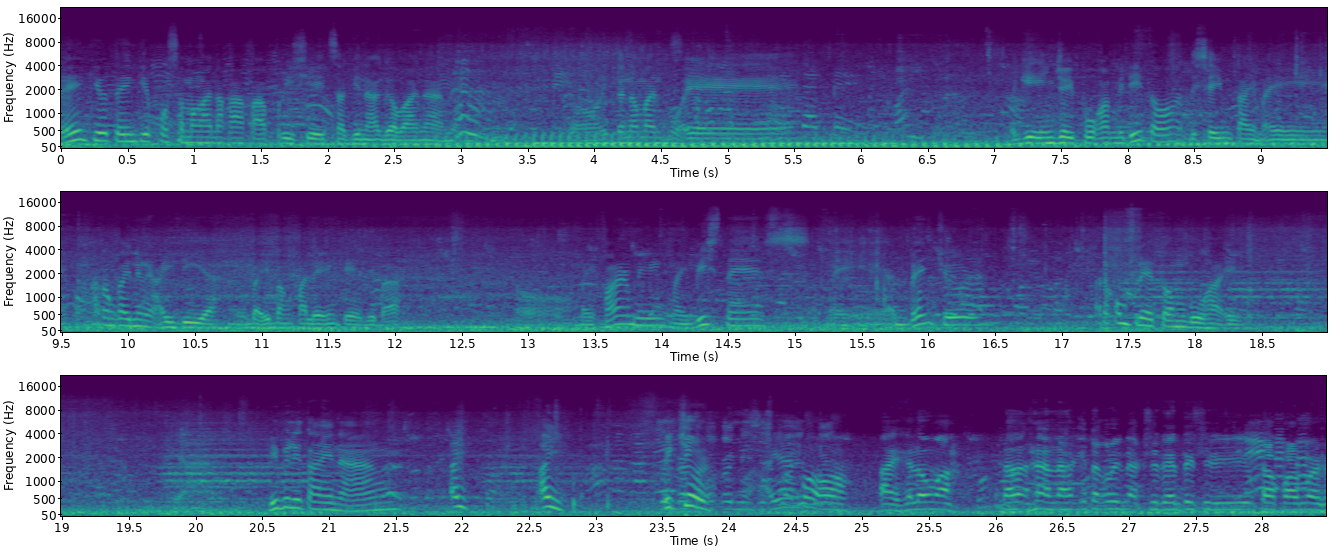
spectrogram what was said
thank you, thank you po sa mga nakaka-appreciate sa ginagawa namin. So, ito naman po eh nag enjoy po kami dito at the same time ay karoon kayo ng idea ng iba-ibang palengke, di ba? May farming, may business, may adventure. Para kumpleto ang buhay. Yan. Bibili tayo ng ay ay picture. Ayan po oh. Ay, hello ma. Na, na, nakakita ko rin na aksidente si ka farmer.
